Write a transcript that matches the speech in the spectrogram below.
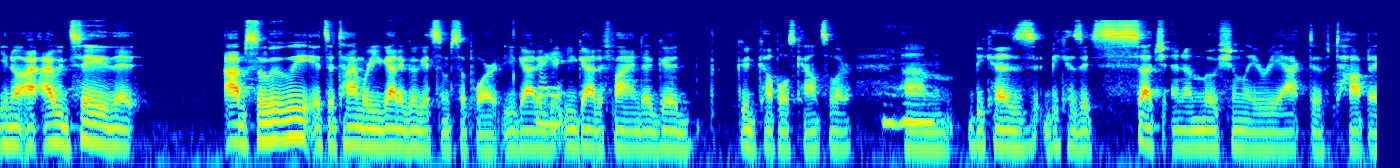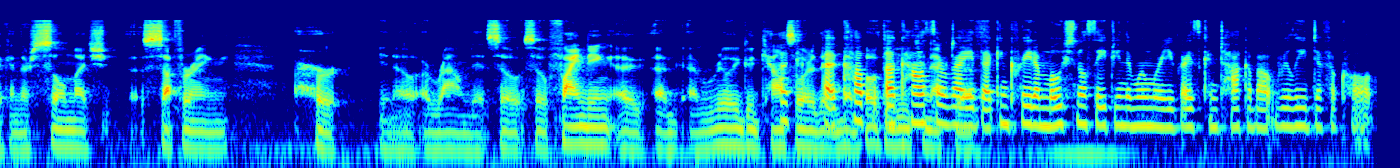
you know, I, I would say that absolutely, it's a time where you got to go get some support. You got to Right. you got to find a good good couples counselor. Mm-hmm. Um, because because it's such an emotionally reactive topic and there's so much uh, suffering hurt you know around it so so finding a, a, a really good counselor that, that coup- both a of you counselor, right, with. that can create emotional safety in the room where you guys can talk about really difficult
